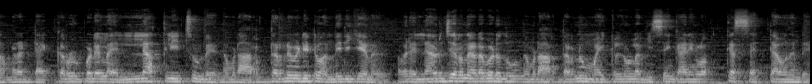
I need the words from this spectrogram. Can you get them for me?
നമ്മുടെ ഡെക്കർ ഉൾപ്പെടെയുള്ള എല്ലാ അത്ലീറ്റ്സും ഉണ്ട്. നമ്മുടെ അർദ്ധറിന് വേണ്ടിയിട്ട് വന്നിരിക്കുകയാണ് അവരെല്ലാവരും ചേർന്ന് ഇടപെടുന്നു. നമ്മുടെ അർദ്ധറിനും മൈക്കിളിനുള്ള വിസയും കാര്യങ്ങളൊക്കെ സെറ്റ് ആവുന്നുണ്ട്.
